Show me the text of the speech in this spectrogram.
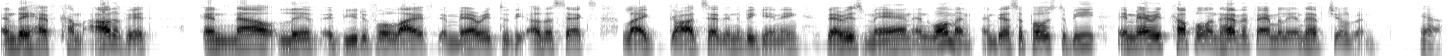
and they have come out of it and now live a beautiful life. They're married to the other sex, like God said in the beginning. There is man and woman, and they're supposed to be a married couple and have a family and have children. Yeah.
